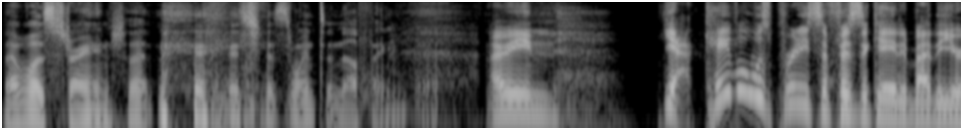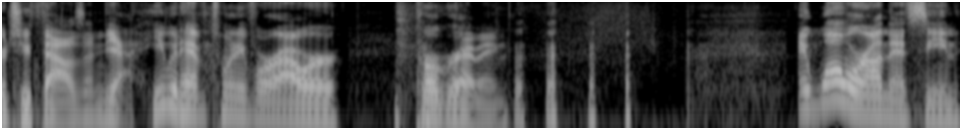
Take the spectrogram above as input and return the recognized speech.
That was strange that it just went to nothing. Yeah. I mean, yeah, cable was pretty sophisticated by the year 2000. Yeah, he would have 24 hour programming. and while we're on that scene,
